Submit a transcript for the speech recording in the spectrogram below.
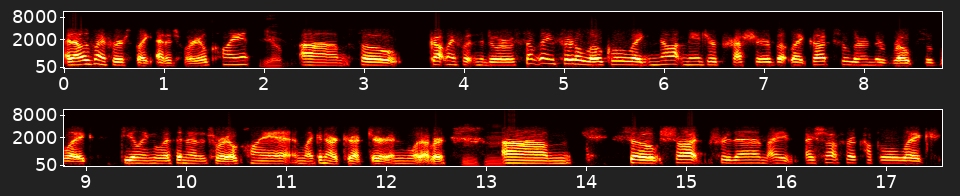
and that was my first like editorial client. Yep. Um, so got my foot in the door with something sort of local, like not major pressure, but like got to learn the ropes of like dealing with an editorial client and like an art director and whatever. Mm-hmm. Um, so shot for them. I I shot for a couple like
